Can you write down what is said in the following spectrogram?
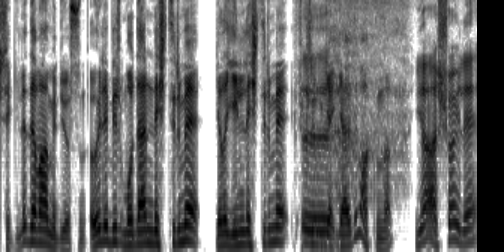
şekilde devam ediyorsun. Öyle bir modernleştirme ya da yenileştirme fikri Ee, ge- geldi mi aklına? Ya şöyle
